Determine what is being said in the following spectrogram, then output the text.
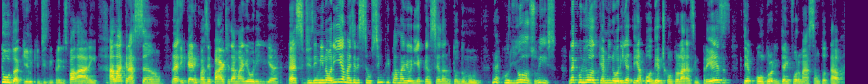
tudo aquilo que dizem para eles falarem, a lacração, né, e querem fazer parte da maioria, né, se dizem minoria, mas eles estão sempre com a maioria cancelando todo mundo. Não é curioso isso? Não é curioso que a minoria tenha poder de controlar as empresas, que tenha controle da informação total?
